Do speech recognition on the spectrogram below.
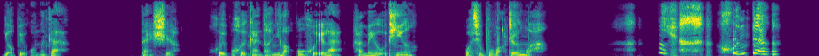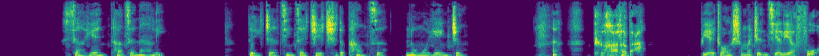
要被我们干。但是，会不会干到你老公回来还没有停，我就不保证了。你混蛋！小袁躺在那里。对着近在咫尺的胖子怒目圆睁，哼，得了吧，别装什么贞洁烈妇！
